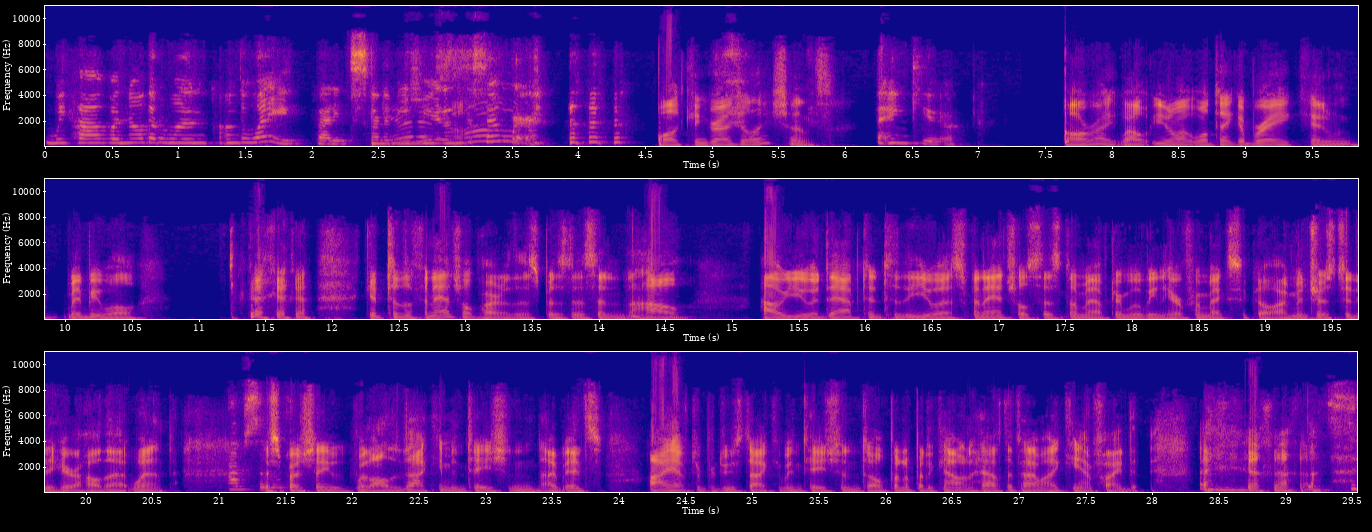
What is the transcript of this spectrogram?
We have another one on the way, but it's going to be here in Yes. December. Oh. Well, congratulations. Thank you. All right. Well, you know what? We'll take a break and maybe we'll get to the financial part of this business and mm-hmm. how how you adapted to the U.S. financial system after moving here from Mexico. I'm interested to hear how that went, Absolutely. especially with all the documentation. I, it's I have to produce documentation to open up an account, and half the time I can't find it. Mm-hmm.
